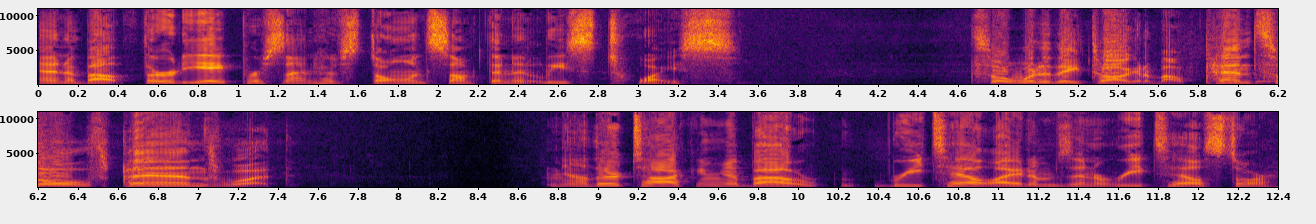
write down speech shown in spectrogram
and about 38% have stolen something at least twice? So what are they talking about? Pencils, pens, what? Now they're talking about retail items in a retail store.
